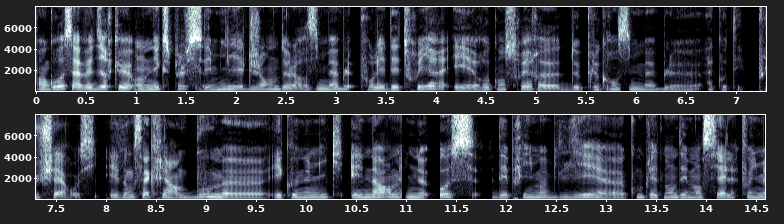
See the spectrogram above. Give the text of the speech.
en gros ça veut dire qu'on expulse des milliers de gens de leurs immeubles pour les détruire et reconstruire de plus grands immeubles à côté. Plus cher aussi. Et donc ça crée un boom économique énorme, une hausse des prix immobiliers complètement démentielle. Faut imaginer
